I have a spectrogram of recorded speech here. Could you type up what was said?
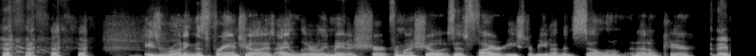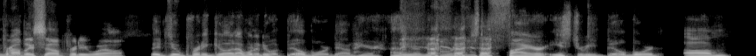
he's running this franchise. I literally made a shirt for my show. It says "Fire Easterby," and I've been selling them, and I don't care. They I'm probably gonna, sell pretty well. They do pretty good. I want to do a billboard down here. I think it'd be great. Just a Fire Easterby billboard. Um,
